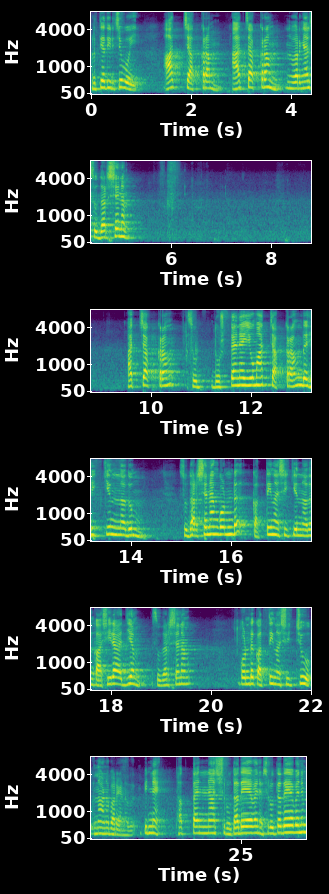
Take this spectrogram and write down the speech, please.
കൃത്യ തിരിച്ചുപോയി. ആ ചക്രം ആ ചക്രം എന്ന് പറഞ്ഞാൽ സുദർശനം. അച്ചക്രം സു ദുഷ്ടനെയും ആ ചക്രം ദഹിക്കുന്നതും സുദർശനം കൊണ്ട് കത്തി നശിക്കുന്നതും കാശിരാജ്യം സുദർശനം കൊണ്ട് കത്തി നശിച്ചു എന്നാണ് പറയണത്. പിന്നെ ഭക്തന്ന ശ്രുതദേവനും ശ്രുതദേവനും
